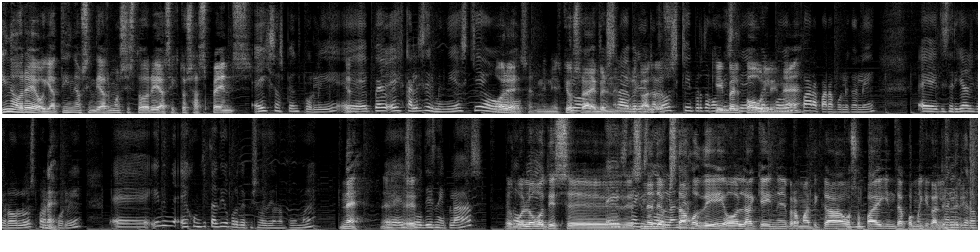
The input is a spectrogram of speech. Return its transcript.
Είναι ωραίο γιατί είναι ο συνδυασμός ιστορίας, έχει το suspense. Έχει suspense πολύ. Για- Ε, πε- έχει καλές ερμηνείες και ο. Ωραίες ερμηνείες. Και ο Σράιμπερ είναι πολύ καλό. καλός Και η Και η πρωταγωνίστρια Μπελ η Πόουλι, Belle Powell ναι. είναι πάρα, πάρα πολύ καλή. Ε, της ταιριάζει ο ρόλος πάρα Ναι. πολύ. Ε, είναι, μια- έχουν βγει τα δύο πρώτα επεισόδια, να πούμε. Ναι, ναι. ε, στο Ε, Disney Plus. Εγώ το οποίο λόγω τη έχεις- τα έχεις δει συνέντευξης όλα, τα ναι. έχω δει όλα και είναι πραγματικά όσο πάει γίνεται ακόμα και καλύτερη. Καλύτερο.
